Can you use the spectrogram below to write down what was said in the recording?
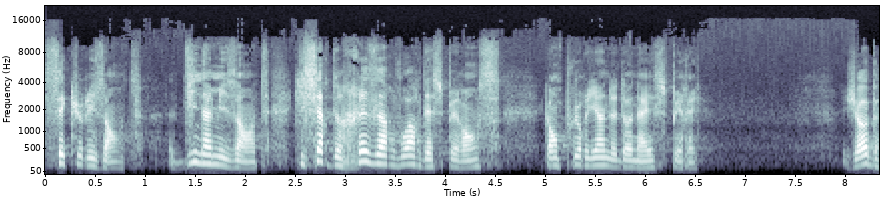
sécurisante, dynamisante, qui sert de réservoir d'espérance quand plus rien ne donne à espérer. Job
